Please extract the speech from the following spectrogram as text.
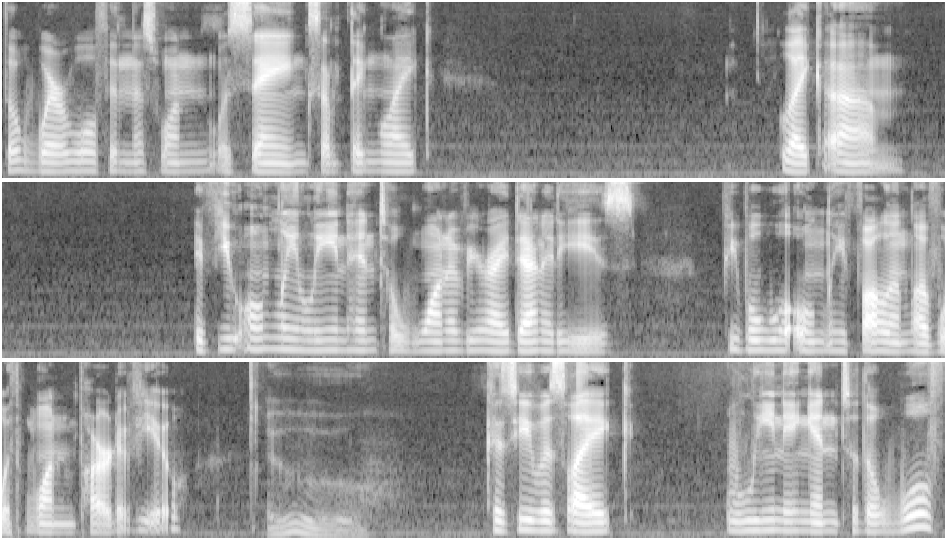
the werewolf in this one was saying something like like um if you only lean into one of your identities, people will only fall in love with one part of you. Ooh. Cuz he was like leaning into the wolf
